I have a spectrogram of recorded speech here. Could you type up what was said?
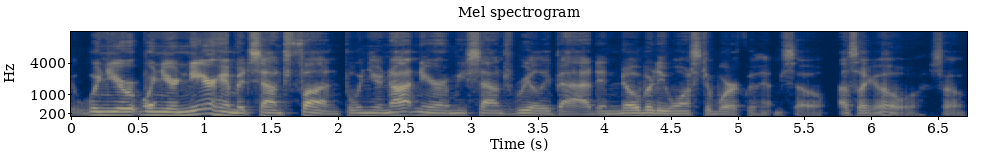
When you're when you're near him, it sounds fun, but when you're not near him, he sounds really bad, and nobody wants to work with him. So I was like, oh, so.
